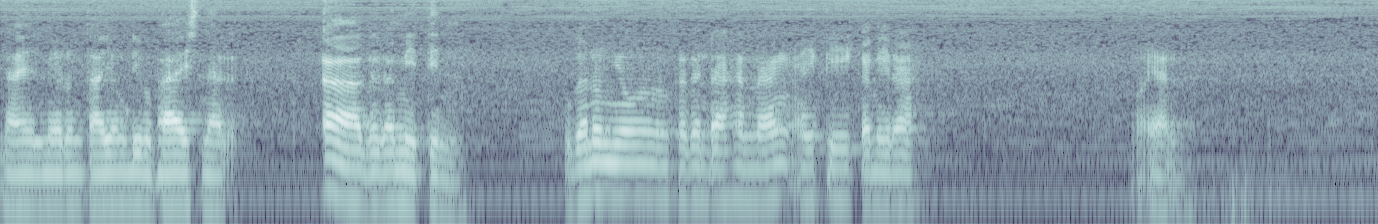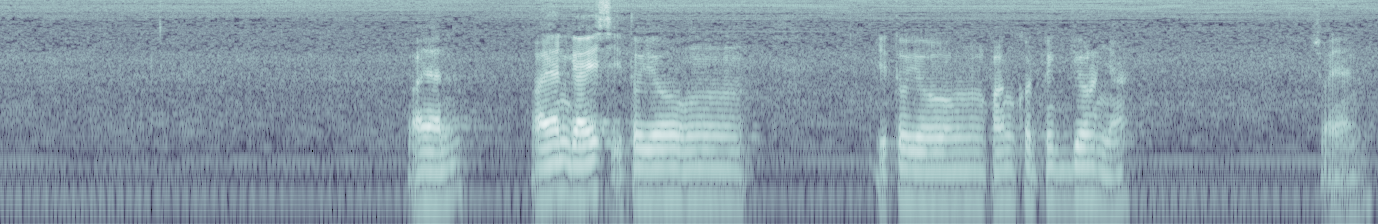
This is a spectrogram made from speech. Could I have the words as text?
Dahil meron tayong device na ah, gagamitin. So ganun yung kagandahan ng IP camera. O ayan. O ayan. O ayan guys. Ito yung ito yung pang configure niya. So ayan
